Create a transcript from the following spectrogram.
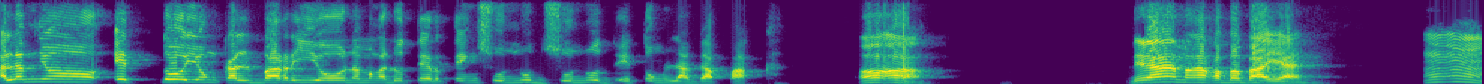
Alam nyo, ito yung kalbaryo ng mga Duterteng sunod-sunod itong lagapak. Oo. Di ba, mga kababayan? Mm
